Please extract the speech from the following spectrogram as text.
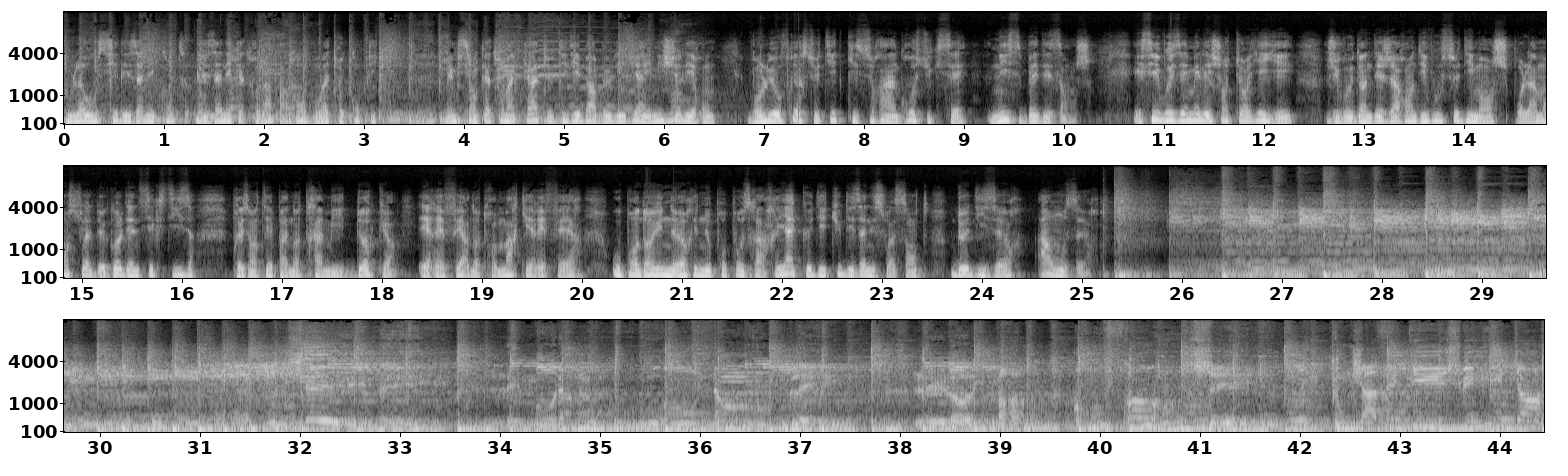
où là aussi les années, les années 80 pardon, vont être compliquées. Même si en 84, Didier Barbelivien et Michel Héron vont lui offrir ce titre qui sera un gros succès, Nice Baie des Anges. Et si vous aimez les chanteurs yéyés, je vous donne déjà rendez-vous ce dimanche pour la mensuelle de Golden Sixties, présentée par notre ami Doc RFR, notre marque RFR, où pendant une heure, il ne proposera rien que des tubes des années 60, de 10h à 11h. J'avais 18 ans.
